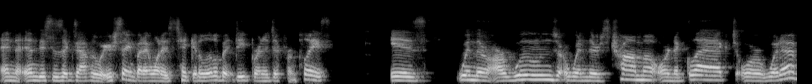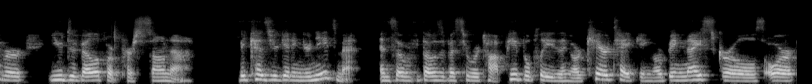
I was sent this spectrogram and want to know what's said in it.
and and this is exactly what you're saying but i wanted to take it a little bit deeper in a different place is when there are wounds or when there's trauma or neglect or whatever, you develop a persona because you're getting your needs met. And so, for those of us who were taught people pleasing or caretaking or being nice girls or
